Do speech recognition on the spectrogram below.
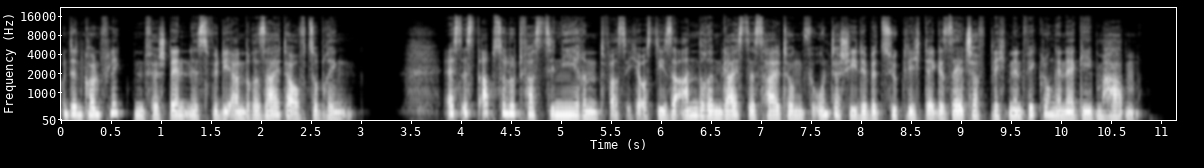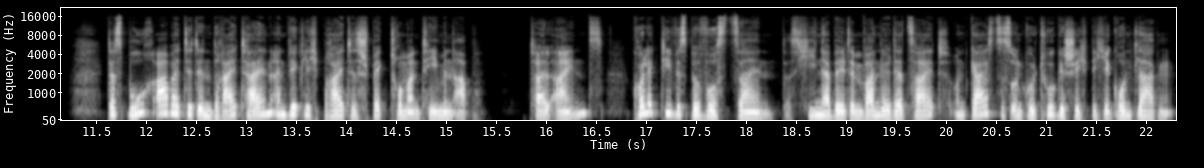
und in Konflikten Verständnis für die andere Seite aufzubringen. Es ist absolut faszinierend, was sich aus dieser anderen Geisteshaltung für Unterschiede bezüglich der gesellschaftlichen Entwicklungen ergeben haben. Das Buch arbeitet in drei Teilen ein wirklich breites Spektrum an Themen ab. Teil 1 Kollektives Bewusstsein, das China-Bild im Wandel der Zeit und geistes- und kulturgeschichtliche Grundlagen.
